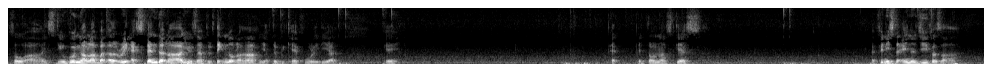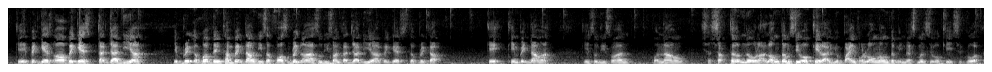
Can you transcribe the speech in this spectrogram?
So uh, it's still going up lah, but already extended lah. You have to take note lah. You have to be careful already. Ah. Okay. Petronas gas. I finish the energy first ah. Okay, pet gas. Oh, pet gas tak jadi ah. It break above then come back down. This is a false break lah. So this one tak jadi lah. Pet gas the breakup. Okay, came back down ah. Okay, so this one for now short term no lah. Long term still okay lah. You're buying for long long term investment still okay. It should go up.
